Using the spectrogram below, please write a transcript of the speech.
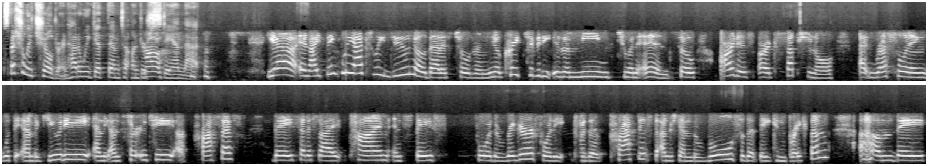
especially children, how do we get them to understand oh. that? Yeah, and I think we actually do know that as children. You know, creativity is a means to an end. So, artists are exceptional at wrestling with the ambiguity and the uncertainty of process. They set aside time and space for the rigor, for the for the practice to understand the rules so that they can break them. Um, they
